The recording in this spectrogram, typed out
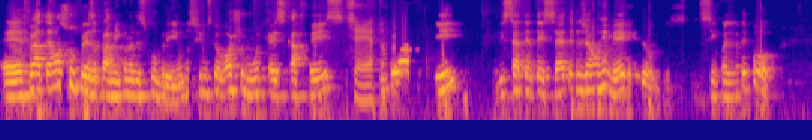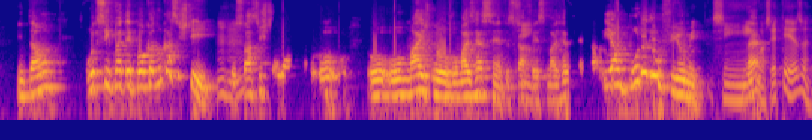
é, foi até uma surpresa para mim quando eu descobri. Um dos filmes que eu gosto muito, que é Scarface. Certo. Eu assisti, de 77, ele já é um remake do, de 50 e pouco. Então, o de 50 e pouco eu nunca assisti. Uhum. Eu só assisti o, o, mais novo, o mais recente, o Scarface mais recente. E é um puta de um filme. Sim, né? com certeza.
